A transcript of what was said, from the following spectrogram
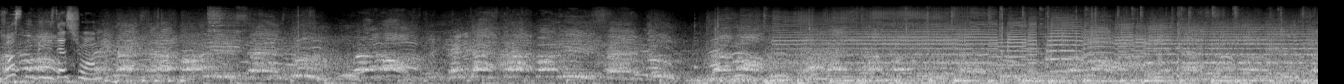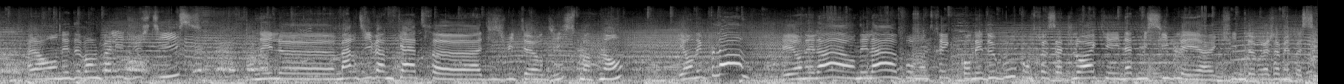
Grosse mobilisation. Hein. Alors on est devant le palais de justice. On est le mardi 24 euh, à 18h10 maintenant. Et on est plein Et on est là, on est là pour montrer qu'on est debout contre cette loi qui est inadmissible et euh, qui ne devrait jamais passer.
